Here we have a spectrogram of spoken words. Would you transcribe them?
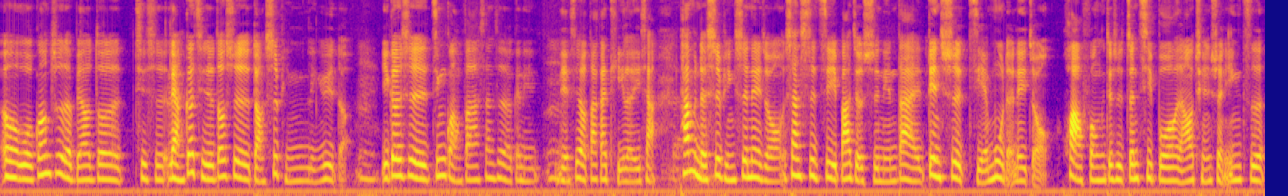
呃，我关注的比较多的，其实两个其实都是短视频领域的，嗯，一个是金广发，上次跟你也是有大概提了一下，他们的视频是那种上世纪八九十年代电视节目的那种画风，就是蒸汽波，然后全选英字。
